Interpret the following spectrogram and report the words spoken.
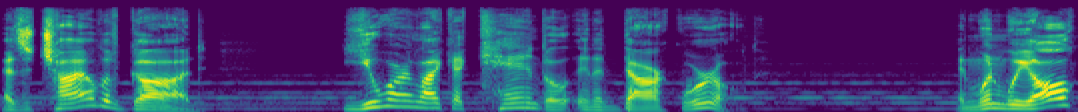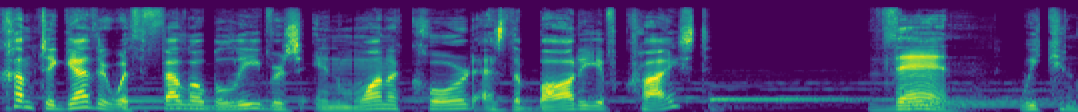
As a child of God, you are like a candle in a dark world. And when we all come together with fellow believers in one accord as the body of Christ, then we can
